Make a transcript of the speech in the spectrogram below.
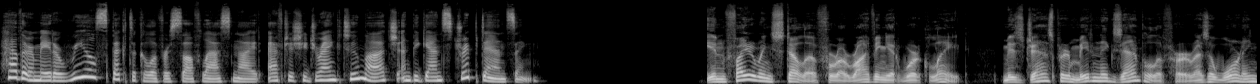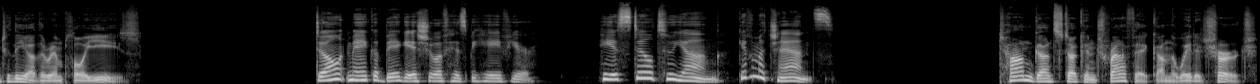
Heather made a real spectacle of herself last night after she drank too much and began strip dancing. In firing Stella for arriving at work late, Ms. Jasper made an example of her as a warning to the other employees. Don't make a big issue of his behavior. He is still too young. Give him a chance. Tom got stuck in traffic on the way to church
